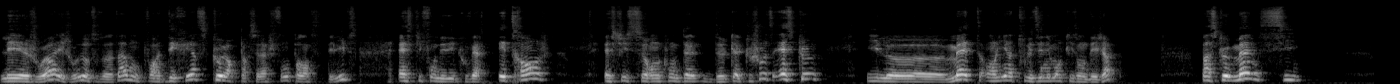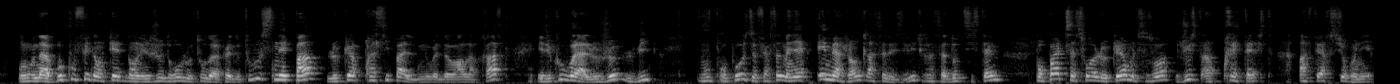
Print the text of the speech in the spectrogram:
les joueurs, les joueurs autour de la table vont pouvoir décrire ce que leurs personnages font pendant cette ellipse. Est-ce qu'ils font des découvertes étranges? Est-ce qu'ils se rendent compte de, quelque chose? Est-ce qu'ils euh, mettent en lien tous les éléments qu'ils ont déjà? Parce que même si on a beaucoup fait d'enquêtes dans les jeux de rôle autour de la fête de Toulouse, ce n'est pas le cœur principal des nouvelles de World of Warcraft. Et du coup, voilà, le jeu, lui, vous propose de faire ça de manière émergente grâce à des élites, grâce à d'autres systèmes, pour pas que ça soit le cœur, mais que ce soit juste un prétexte à faire survenir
